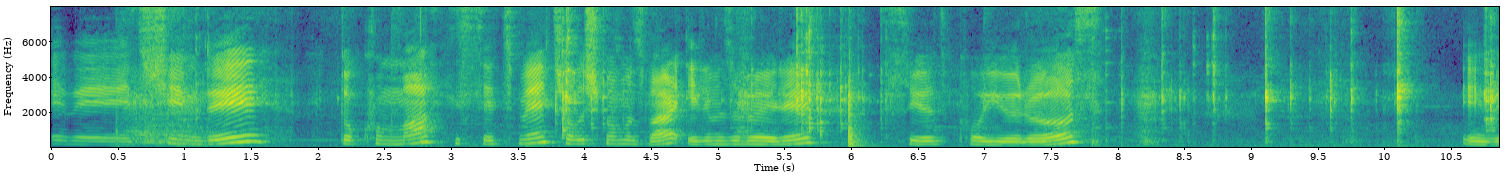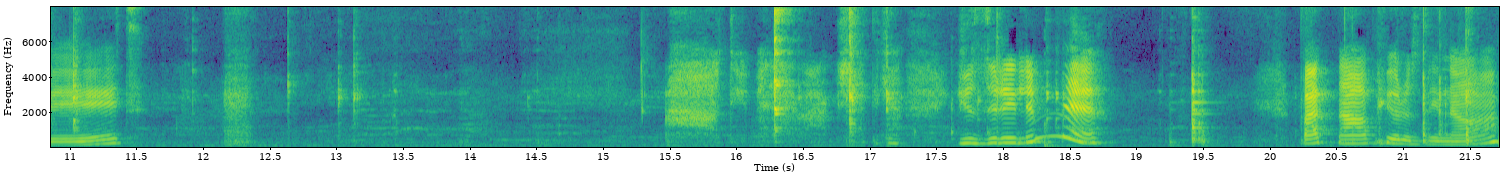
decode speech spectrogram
Evet, şimdi dokunma, hissetme çalışmamız var. Elimizi böyle suya koyuyoruz. Evet. Aa, düğmeler varmış. Hadi gel. Yüzdürelim mi? Bak ne yapıyoruz Lina.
